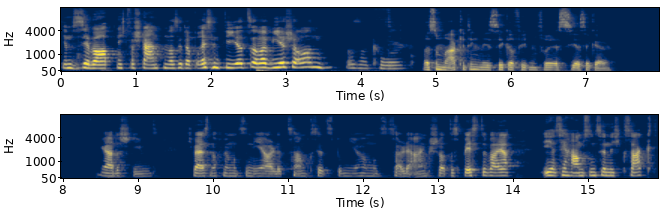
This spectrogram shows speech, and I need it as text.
Die haben das ja überhaupt nicht verstanden, was ihr da präsentiert, aber wir schon. Das war cool. Also marketingmäßig auf jeden Fall sehr, sehr geil. Ja, das stimmt. Ich weiß noch, wir haben uns dann eh alle zusammengesetzt bei mir, haben uns das alle angeschaut. Das Beste war ja, ja, sie haben es uns ja nicht gesagt,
